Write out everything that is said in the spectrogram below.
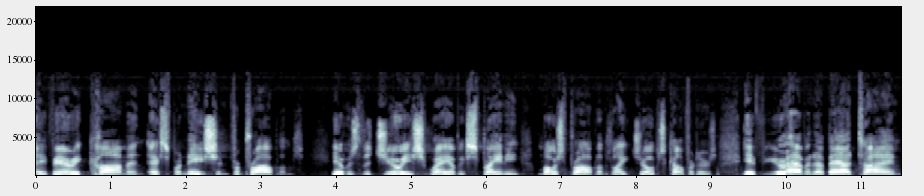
a very common explanation for problems. It was the Jewish way of explaining most problems, like Job's comforters. If you're having a bad time,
